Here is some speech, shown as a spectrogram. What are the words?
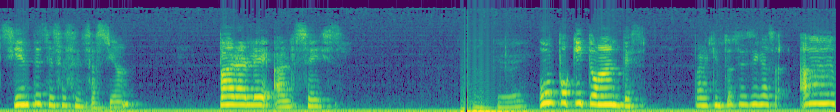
sientes esa sensación, párale al 6, Ok. un poquito antes, para que entonces digas, ah,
